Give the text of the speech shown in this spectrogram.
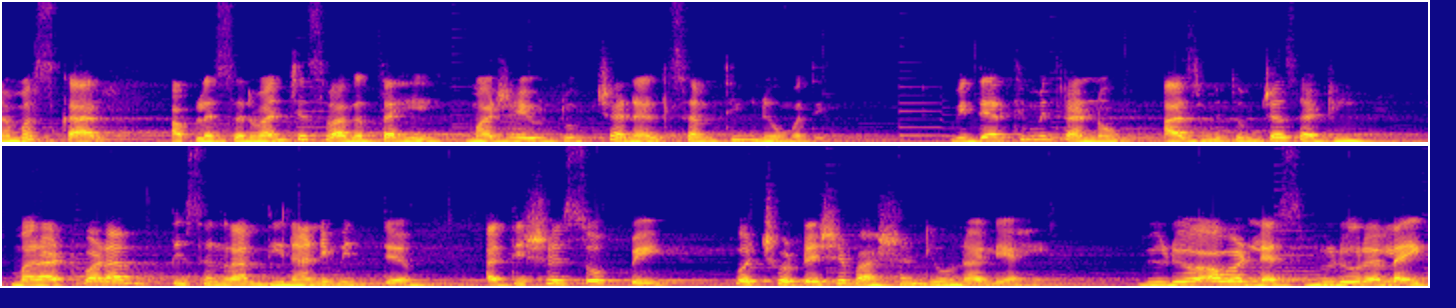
नमस्कार. आपल्या सर्वांचे स्वागत आहे माझ्या यूट्यूब चॅनल समथिंग न्यूमध्ये विद्यार्थी मित्रांनो आज मी तुमच्यासाठी मराठवाडा मुक्तीसंग्राम दिनानिमित्त अतिशय सोपे व छोटेसे भाषण घेऊन आले आहे. व्हिडिओ आवडल्यास व्हिडिओला लाईक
